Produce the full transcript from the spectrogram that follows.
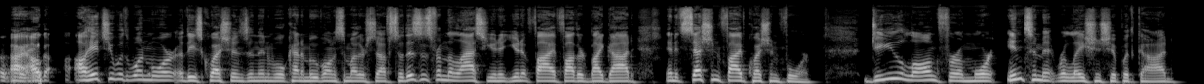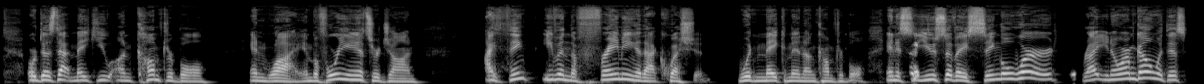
Okay. All right, I'll, I'll hit you with one more of these questions and then we'll kind of move on to some other stuff. So, this is from the last unit, Unit 5, Fathered by God, and it's session 5, question 4. Do you long for a more intimate relationship with God, or does that make you uncomfortable and why? And before you answer, John, I think even the framing of that question would make men uncomfortable. And it's the use of a single word, right? You know where I'm going with this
